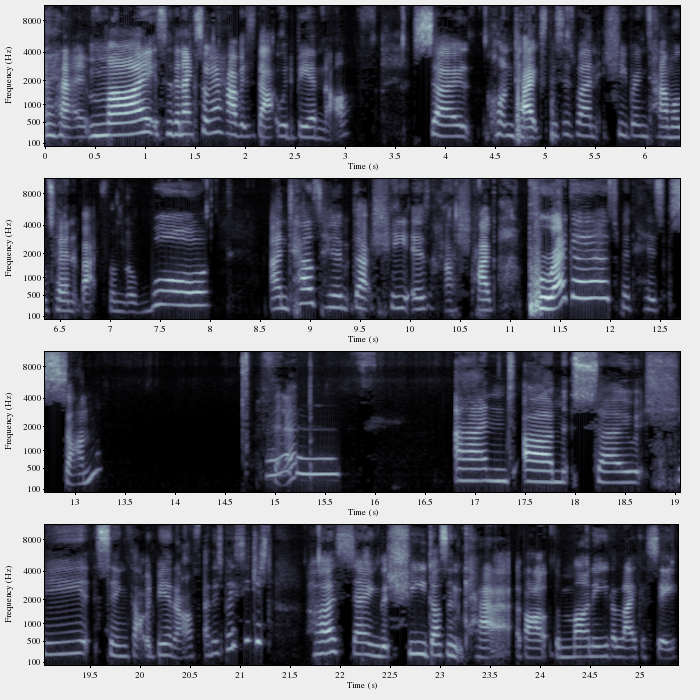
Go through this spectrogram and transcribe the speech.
Okay, my so the next song I have is that would be enough. So context: this is when she brings Hamilton back from the war and tells him that she is hashtag preggers with his son Philip. And um, so she sings that would be enough, and it's basically just her saying that she doesn't care about the money, the legacy.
